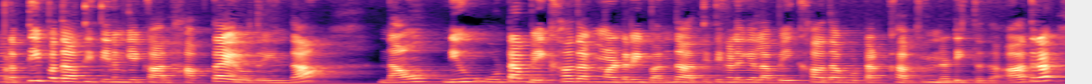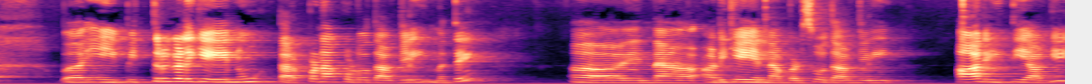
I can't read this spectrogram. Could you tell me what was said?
ಪ್ರತಿಪದ ಅತಿಥಿ ನಮಗೆ ಕಾಲು ಹಾಕ್ತಾ ಇರೋದ್ರಿಂದ ನಾವು, ನೀವು ಊಟ ಬೇಕಾದಾಗ ಮಾಡಿರಿ, ಬಂದ ಅತಿಥಿಗಳಿಗೆಲ್ಲ ಬೇಕಾದಾಗ ಊಟಕ್ಕೆ ಹಾಕಿ ನಡೀತದೆ. ಆದ್ರೆ ಈ ಪಿತೃಗಳಿಗೆ ಏನು ತರ್ಪಣ ಕೊಡೋದಾಗಲಿ ಮತ್ತು ಇನ್ನು ಅಡುಗೆಯನ್ನು ಬಡಿಸೋದಾಗಲಿ ಆ ರೀತಿಯಾಗಿ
